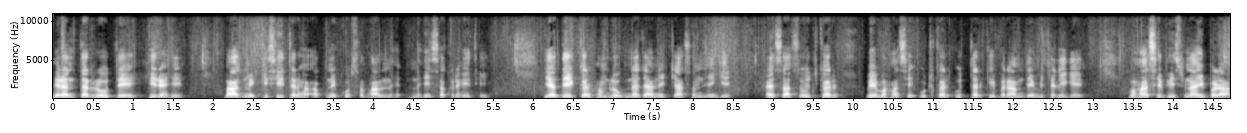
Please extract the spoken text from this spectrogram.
निरंतर रोते ही रहे। बाद में किसी तरह अपने को संभाल नहीं, सक रहे थे। यह देखकर हम लोग न जाने क्या समझेंगे। ऐसा सोचकर वे वहाँ से उठकर उत्तर के बरामदे में चले गए। वहाँ से भी सुनाई पड़ा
